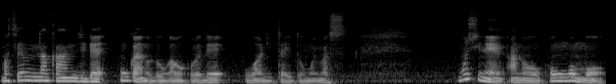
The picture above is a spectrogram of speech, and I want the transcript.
まあ、そんな感じで今回の動画はこれで終わりたいと思います。もしね、あの今後も、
